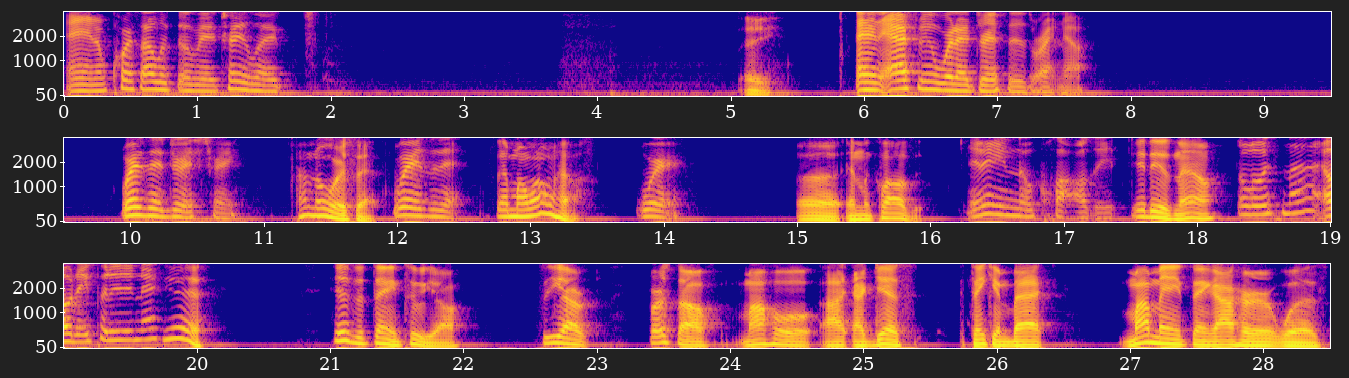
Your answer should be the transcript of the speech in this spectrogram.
And of course, I looked over at Trey like, Hey. and asked me where that dress is right now. Where's that dress, Trey? I don't know where it's at. Where is it at? It's at my mom's house. Where? Uh, in the closet. It ain't no closet. It is now. Oh, it's not. Oh, they put it in there. Yeah. Here's the thing, too, y'all. See, So, yeah, first off, my whole, I, I guess, thinking back, my main thing I heard was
